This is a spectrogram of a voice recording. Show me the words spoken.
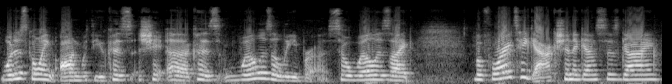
what is going on with you? Because because uh, Will is a Libra, so Will is like, before I take action against this guy,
